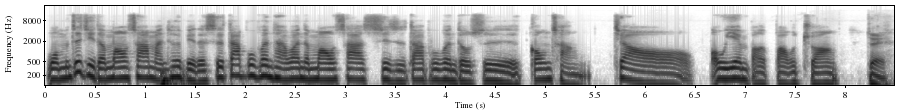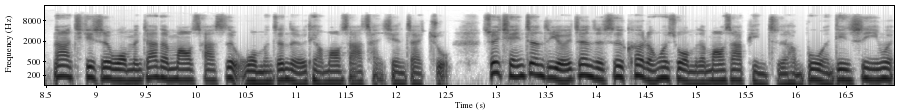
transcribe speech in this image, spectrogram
我们自己的猫砂蛮特别的是，大部分台湾的猫砂其实大部分都是工厂叫 OEM 包包装。对，那其实我们家的猫砂是我们真的有一条猫砂产线在做，所以前一阵子有一阵子是客人会说我们的猫砂品质很不稳定，是因为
